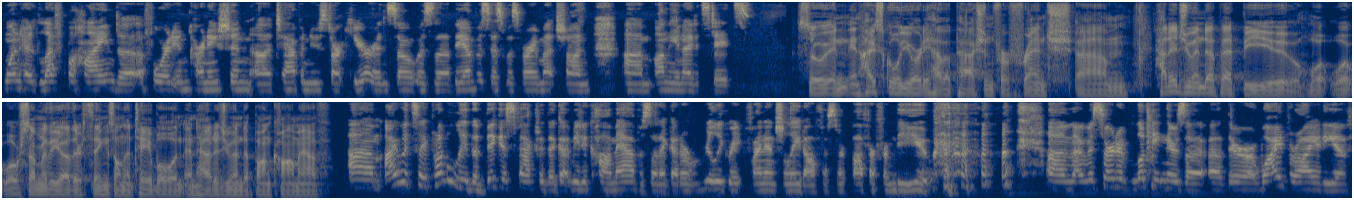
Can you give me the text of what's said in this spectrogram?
one had left behind a, a foreign incarnation uh, to have a new start here, and so it was the, the emphasis was very much on um, on the United United States. So in, in high school, you already have a passion for French. Um, how did you end up at BU? What, what, what, were some of the other things on the table, and, and how did you end up on Comm Ave? Um, I would say probably the biggest factor that got me to Comm Ave was that I got a really great financial aid officer offer from BU. um, I was sort of looking. There's a, a there are a wide variety of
